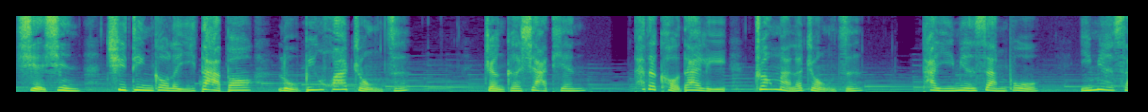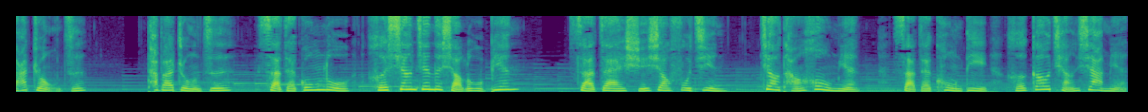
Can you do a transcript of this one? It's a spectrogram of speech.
写信去订购了一大包鲁冰花种子。整个夏天，他的口袋里装满了种子，他一面散步，一面撒种子。他把种子撒在公路和乡间的小路边，撒在学校附近、教堂后面，撒在空地和高墙下面。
